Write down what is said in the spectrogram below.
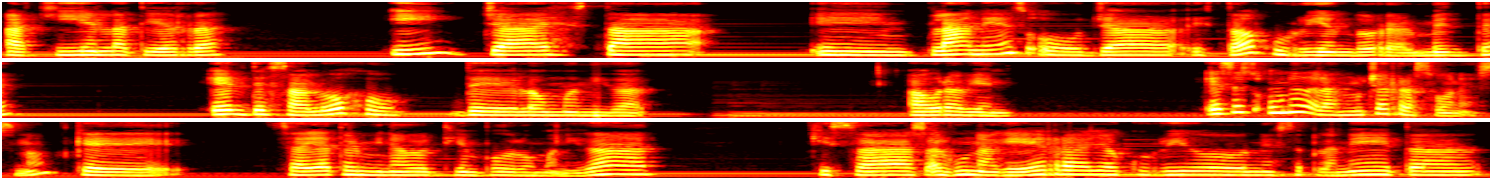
aquí en la Tierra y ya está en planes o ya está ocurriendo realmente el desalojo de la humanidad. Ahora bien, esa es una de las muchas razones, ¿no? Que se haya terminado el tiempo de la humanidad, quizás alguna guerra haya ocurrido en este planeta.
